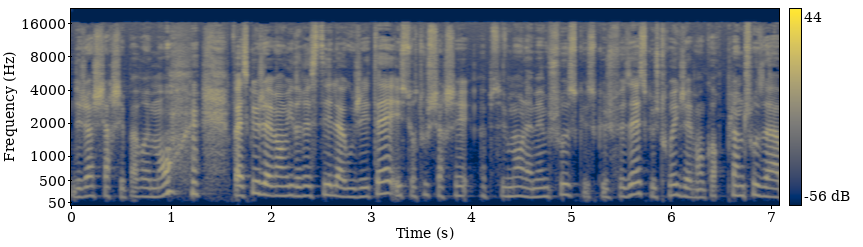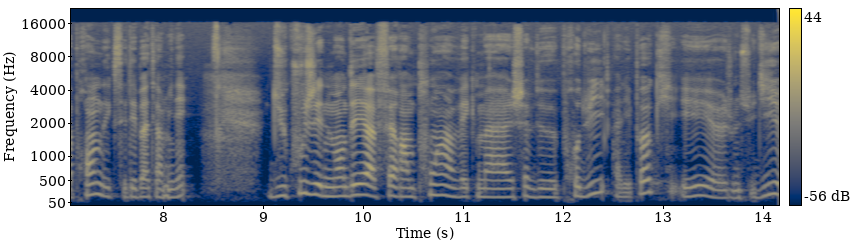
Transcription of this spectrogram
déjà je cherchais pas vraiment parce que j'avais envie de rester là où j'étais et surtout je cherchais absolument la même chose que ce que je faisais, parce que je trouvais que j'avais encore plein de choses à apprendre et que c'était pas terminé. Du coup, j'ai demandé à faire un point avec ma chef de produit à l'époque et euh, je me suis dit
